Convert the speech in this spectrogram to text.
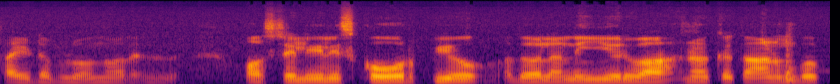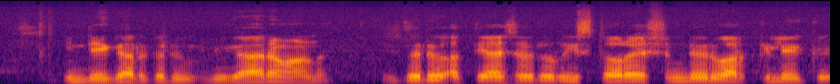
five double o എന്ന് പറയുന്നത്. ഓസ്ട്രേലിയയിൽ സ്കോർപ്പിയോ അതുപോലെ തന്നെ ഈ ഒരു വാഹനമൊക്കെ കാണുമ്പോൾ ഇന്ത്യക്കാർക്കൊരു വികാരമാണ്. ഇതൊരു അത്യാവശ്യം ഒരു റീസ്റ്റോറേഷന്റെ ഒരു വർക്കിലേക്ക്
